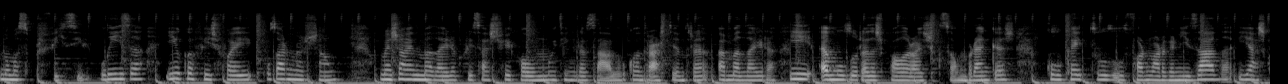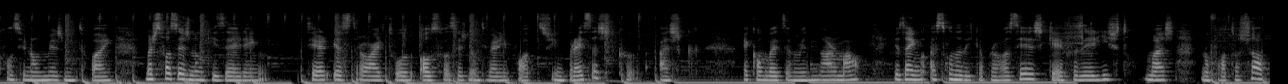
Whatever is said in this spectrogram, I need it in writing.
numa superfície lisa e o que eu fiz foi usar o meu chão. O meu chão é de madeira, por isso acho que ficou muito engraçado o contraste entre a madeira e a moldura das Polaroids que são brancas. Coloquei tudo de forma organizada e acho que funcionou mesmo muito bem, mas se vocês não quiserem ter esse trabalho todo ou se vocês não tiverem fotos impressas, que acho que é completamente normal. Eu tenho a segunda dica para vocês, que é fazer isto, mas no Photoshop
